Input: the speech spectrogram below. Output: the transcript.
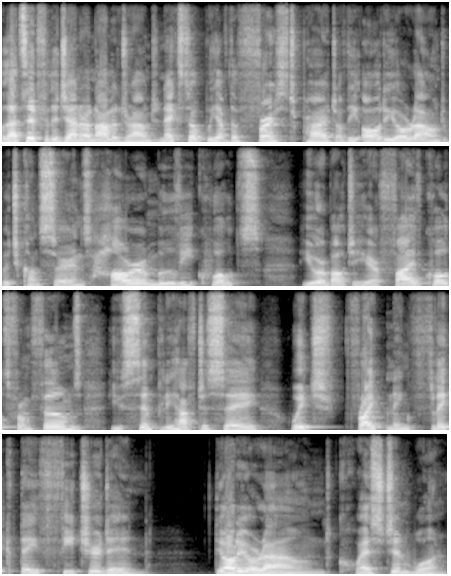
Well, that's it for the general knowledge round. Next up, we have the first part of the audio round, which concerns horror movie quotes. You are about to hear five quotes from films. You simply have to say which frightening flick they featured in. The audio round. Question one.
